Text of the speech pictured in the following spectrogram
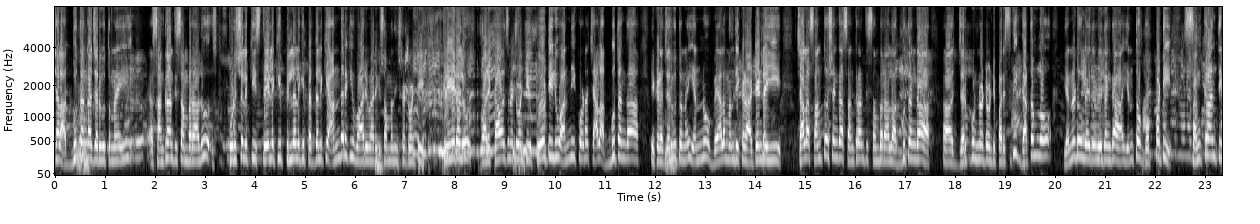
చాలా అద్భుతంగా జరుగుతున్నాయి. సంక్రాంతి సంబరాలు పురుషులకి స్త్రీలకి పిల్లలకి పెద్దలకి అందరికీ వారి వారికి సంబంధించినటువంటి క్రీడలు వారికి కావాల్సినటువంటి పోటీలు అన్నీ కూడా చాలా అద్భుతంగా ఇక్కడ జరుగుతున్నాయి. ఎన్నో వేల మంది ఇక్కడ అటెండ్ అయ్యి చాలా సంతోషంగా సంక్రాంతి సంబరాలు అద్భుతంగా జరుపుకుంటున్నటువంటి పరిస్థితి. గతంలో ఎన్నడూ లేని విధంగా ఎంతో గొప్పటి సంక్రాంతి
